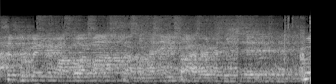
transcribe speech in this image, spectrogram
Except for maybe my boy Milestone, man. You probably heard this shit.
